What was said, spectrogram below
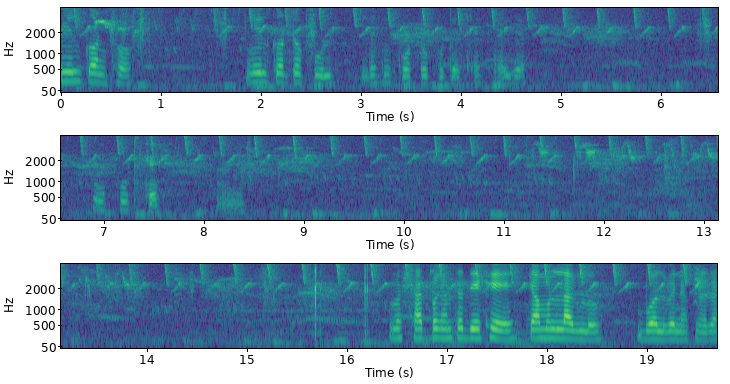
নীলকণ্ঠ। নীলকণ্ঠ ফুল, দেখুন কত ফুটেছে, এই যে। ফুটছে। আমার ছাদ বাগানটা দেখে কেমন লাগল বলবেন আপনারা?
